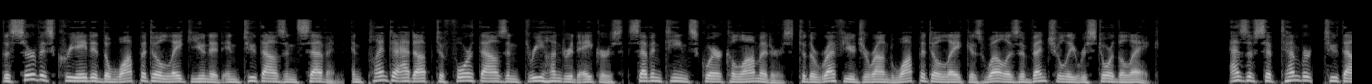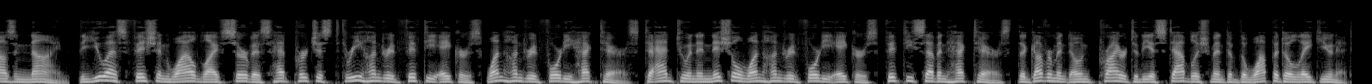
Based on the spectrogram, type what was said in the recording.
The service created the Wapato Lake Unit in 2007, and plan to add up to 4,300 acres 17 square kilometers to the refuge around Wapato Lake as well as eventually restore the lake. As of September 2009, the U.S. Fish and Wildlife Service had purchased 350 acres 140 hectares to add to an initial 140 acres 57 hectares the government owned prior to the establishment of the Wapato Lake Unit.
